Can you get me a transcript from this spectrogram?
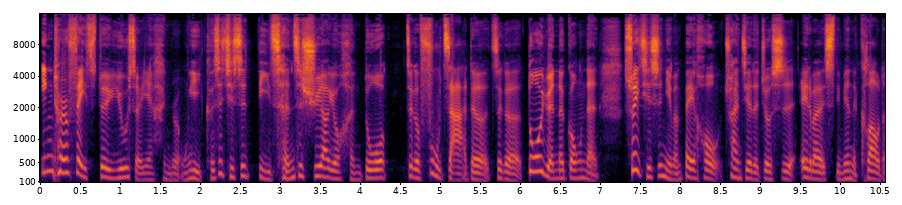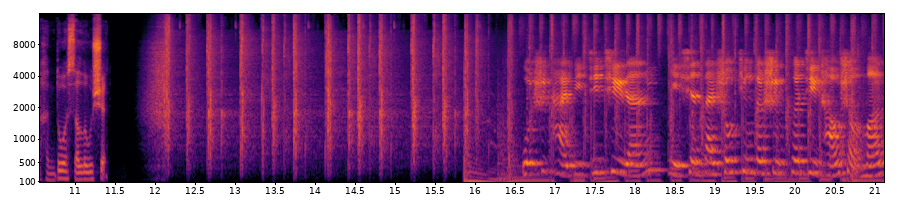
，interface 对 user 也很容易。可是其实底层是需要有很多这个复杂的这个多元的功能，所以其实你们背后串接的就是 AWS 里面的 cloud 很多 solution。我是凯蒂机器人，你现在收听的是科技潮手》吗？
